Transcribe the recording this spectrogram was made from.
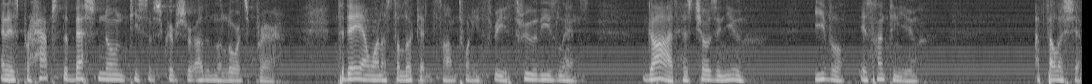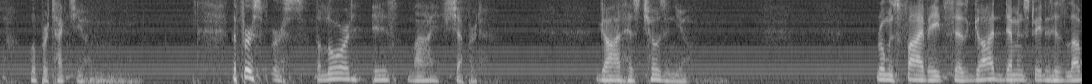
and is perhaps the best known piece of scripture other than the Lord's Prayer. Today, I want us to look at Psalm 23 through these lenses. God has chosen you. Evil is hunting you. A fellowship will protect you. The first verse The Lord is my shepherd. God has chosen you. Romans 5 8 says, God demonstrated his love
